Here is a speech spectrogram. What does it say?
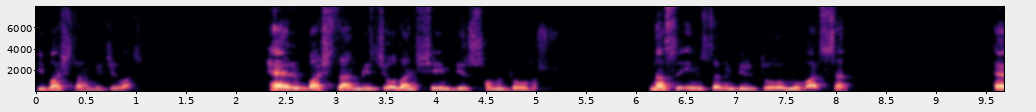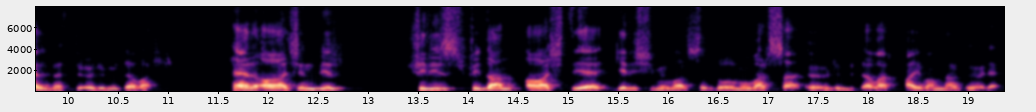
Bir başlangıcı var. Her başlangıcı olan şeyin bir sonu da olur. Nasıl insanın bir doğumu varsa elbette ölümü de var. Her ağacın bir filiz, fidan, ağaç diye gelişimi varsa, doğumu varsa ölümü de var. Hayvanlar da öyle.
